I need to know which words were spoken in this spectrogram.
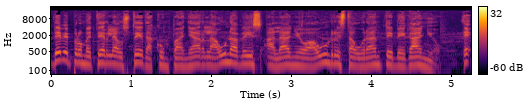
debe prometerle a usted acompañarla una vez al año a un restaurante vegano. Eh,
